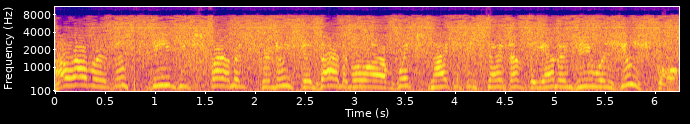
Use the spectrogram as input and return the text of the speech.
However, this, these experiments produced a dynamo of which 90% of the energy was useful.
